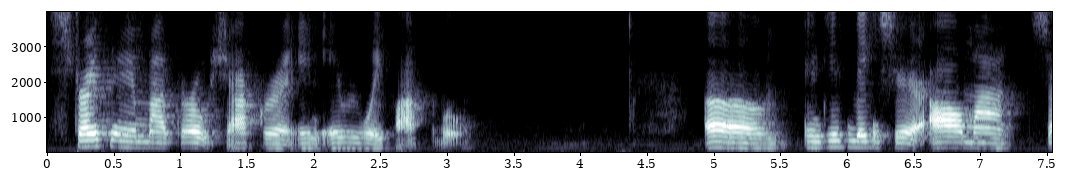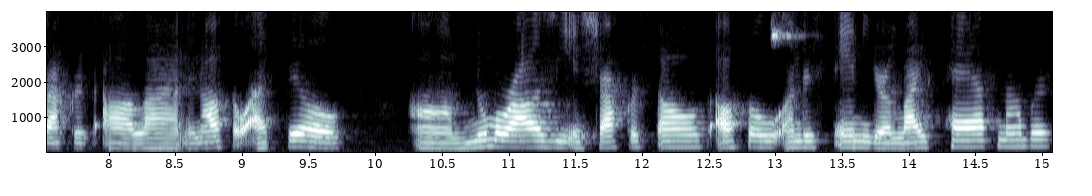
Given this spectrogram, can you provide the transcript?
strengthening my throat chakra in every way possible. Um, and just making sure all my chakras are aligned. And also, I feel um, numerology and chakra stones, also understanding your life path number.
